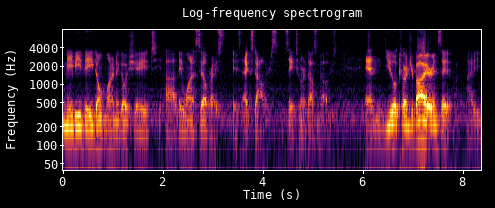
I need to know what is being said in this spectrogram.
maybe they don't want to negotiate uh, they want a sale price it's x dollars say $200000 and you look towards your buyer and say i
